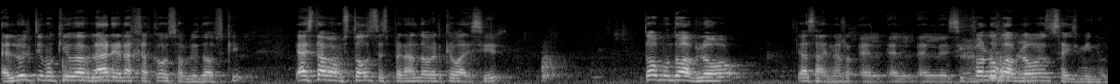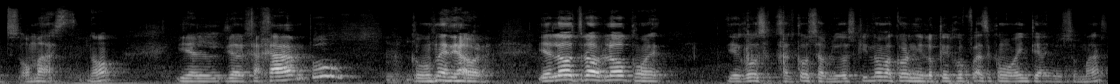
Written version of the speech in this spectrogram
El último que iba a hablar era Jacob Sabludowski. Ya estábamos todos esperando a ver qué va a decir. Todo el mundo habló, ya saben, el, el- el- psicólogo habló seis minutos o más, ¿no? Y el, y jajam, como media hora. Y el otro habló como... Llegó Jacob Sabludowski, no me acuerdo ni lo que dijo, fue hace como 20 años o más.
